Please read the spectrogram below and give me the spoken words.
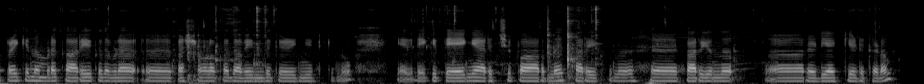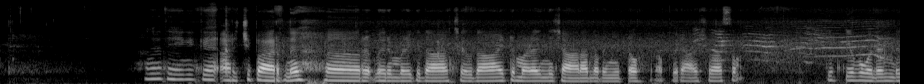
അപ്പോഴേക്കും നമ്മുടെ കറിയൊക്കെ നമ്മുടെ കഷ്ണങ്ങളൊക്കെ അത് വെന്ത് കഴിഞ്ഞിരിക്കുന്നു. ഇതിലേക്ക് തേങ്ങ അരച്ച് പാർന്ന് കറിയൊക്കെ ഒന്ന് കറിയൊന്ന് റെഡിയാക്കി എടുക്കണം. അങ്ങനെ തേങ്ങയൊക്കെ അരച്ച് പാർന്ന് വരുമ്പോഴേക്കും ഇതാ ചെറുതായിട്ട് മഴ ഇന്ന് ചാറാൻ തുടങ്ങി കേട്ടോ അപ്പോൾ ഒരാശ്വാസം കിട്ടിയ പോലെ ഉണ്ട്.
